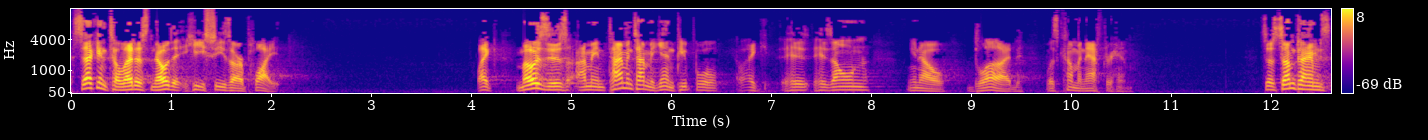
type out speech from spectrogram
Second, to let us know that he sees our plight. Like Moses, I mean, time and time again, people, like his, his own, you know, blood was coming after him. So sometimes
